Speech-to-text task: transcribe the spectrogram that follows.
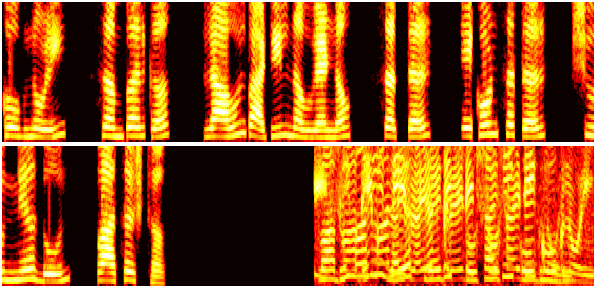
Kognoli संपर्क राहुल पाटील नव्याण्णव सत्तर एकोणसत्तर शून्य दोन पासष्ट. स्वाभिमानी रयत क्रेडिट सोसायटी कोगनोळी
